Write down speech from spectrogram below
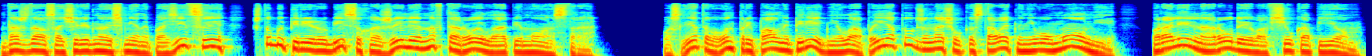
дождался очередной смены позиции, чтобы перерубить сухожилие на второй лапе монстра. После этого он припал на передние лапы, и я тут же начал кастовать на него молнии, параллельно орудуя вовсю копьем.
